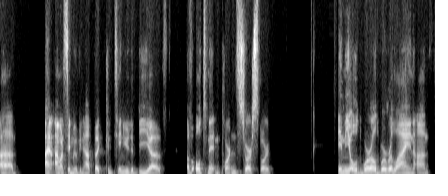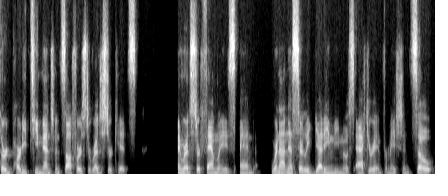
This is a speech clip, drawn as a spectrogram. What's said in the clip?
Uh, I, I want to say moving up, but continue to be of of ultimate importance to our sport in the old world, we're relying on third party team management softwares to register kids and register families. And we're not necessarily getting the most accurate information. So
